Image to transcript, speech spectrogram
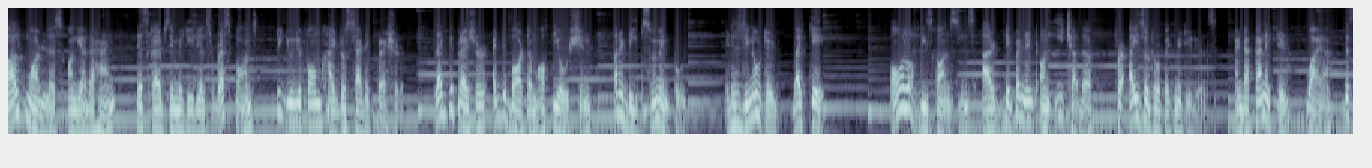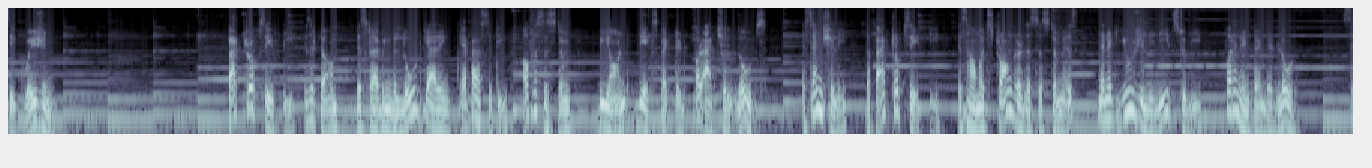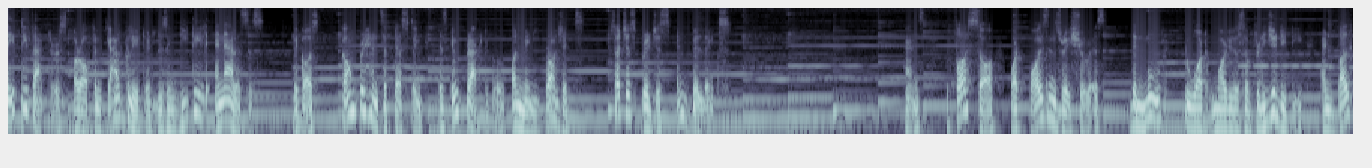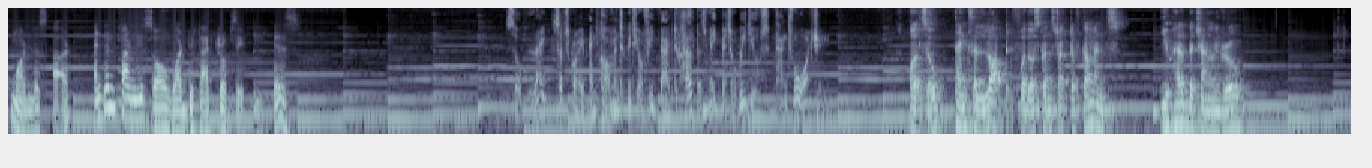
Bulk modulus, on the other hand, describes the material's response to uniform hydrostatic pressure, like the pressure at the bottom of the ocean or a deep swimming pool. It is denoted by K. All of these constants are dependent on each other for isotropic materials and are connected via this equation. Factor of safety is a term describing the load carrying capacity of a system beyond the expected or actual loads. Essentially, the factor of safety is how much stronger the system is than it usually needs to be for an intended load. Safety factors are often calculated using detailed analysis because comprehensive testing is impractical on many projects, such as bridges and buildings. Hence, we first saw what Poisson's ratio is, then moved to what modulus of rigidity and bulk modulus are, and then finally saw what the factor of safety is. So like, subscribe and comment with your feedback to help us make better videos. Thanks for watching. Also, thanks a lot for those constructive comments. You help the channel grow.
